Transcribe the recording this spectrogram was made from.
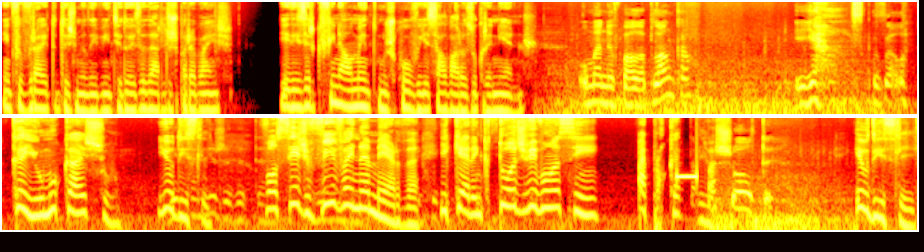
em fevereiro de 2022, a dar-lhes parabéns e a dizer que finalmente Moscou ia salvar os ucranianos. O Humano Paula Planca e Caiu-me o queixo. E eu disse-lhe: Vocês vivem na merda e querem que todos vivam assim. Vai para o caralho. Eu disse-lhe:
